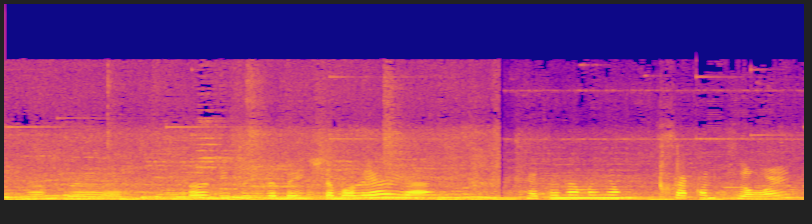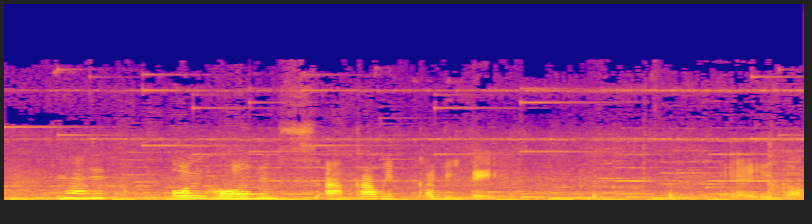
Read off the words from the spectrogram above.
Siyempre. So, this is the vegetable area. Ito naman yung second floor ng All Homes uh, Kawit Cavite. There you go.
